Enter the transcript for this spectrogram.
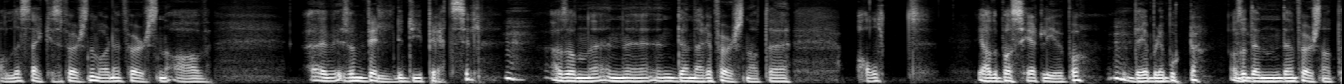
aller sterkeste følelsen var den følelsen av sånn veldig dyp redsel. Mm. Altså en, en, den der følelsen at uh, alt jeg hadde basert livet på, mm. det ble borte. Altså den, den følelsen at,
